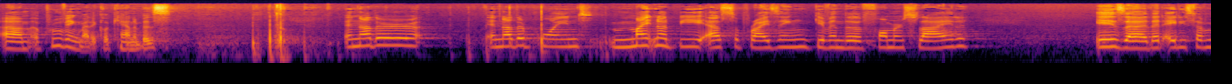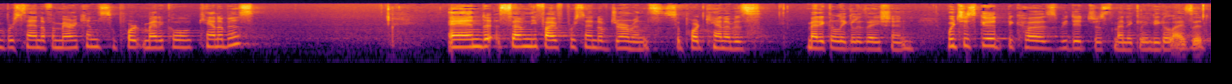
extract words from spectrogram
um, approving medical cannabis. Another, another point might not be as surprising given the former slide is uh, that 87% of Americans support medical cannabis, and 75% of Germans support cannabis medical legalization, which is good because we did just medically legalize it.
